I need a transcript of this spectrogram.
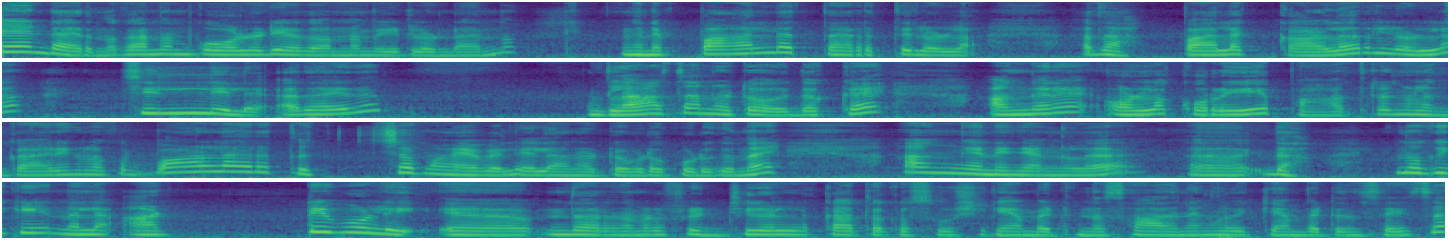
വേണ്ടായിരുന്നു. കാരണം നമുക്ക് ഓൾറെഡി അതൊരെണ്ണം വീട്ടിലുണ്ടായിരുന്നു. അങ്ങനെ പല തരത്തിലുള്ള അതാ പല കളറിലുള്ള ചില്ലിൽ അതായത് ഗ്ലാസ് ആണ് കേട്ടോ ഇതൊക്കെ. അങ്ങനെ ഉള്ള കുറേ പാത്രങ്ങളും കാര്യങ്ങളൊക്കെ വളരെ തുച്ഛമായ വിലയിലാണ് കേട്ടോ ഇവിടെ കൊടുക്കുന്നത്. അങ്ങനെ ഞങ്ങൾ ഇതാ നോക്കിക്കേ നല്ല അടിപൊളി എന്താ പറയുക നമ്മുടെ ഫ്രിഡ്ജുകൾക്കകത്തൊക്കെ സൂക്ഷിക്കാൻ പറ്റുന്ന സാധനങ്ങൾ വെക്കാൻ പറ്റുന്ന സൈസ്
